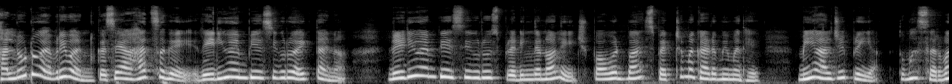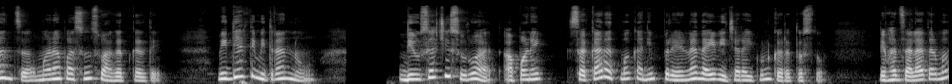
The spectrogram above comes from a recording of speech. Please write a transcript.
हॅलो टू एव्हरीवन कसे आहात सगळे? Radio M P S C Guru ऐकताय ना radio M P S C Guru spreading the knowledge powered by Spectrum अकॅडमीमध्ये मी आर जी प्रिया तुम्हा सर्वांचं मनापासून स्वागत करते. विद्यार्थी मित्रांनो दिवसाची सुरुवात आपण एक सकारात्मक आणि प्रेरणादायी विचार ऐकून करत असतो. तेव्हा चला तर मग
